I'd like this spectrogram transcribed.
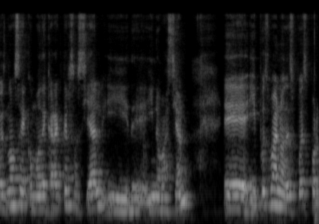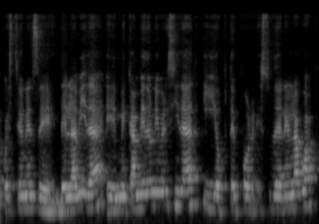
pues no sé, como de carácter social y de innovación. Eh, y pues bueno, después por cuestiones de, la vida, eh, me cambié de universidad y opté por estudiar en la UAP.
